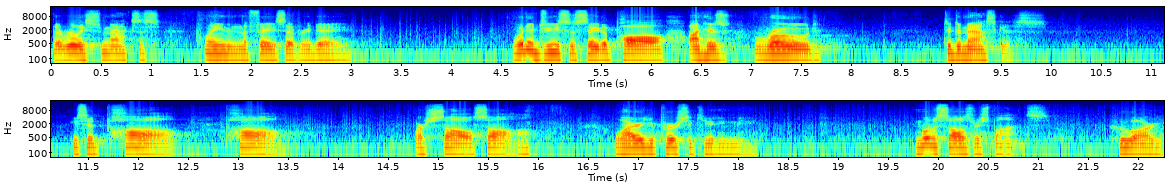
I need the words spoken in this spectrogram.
that really smacks us plain in the face every day. What did Jesus say to Paul on his road to Damascus? He said, Paul, Paul, or Saul, Saul, why are you persecuting me? And what was Saul's response? Who are you?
